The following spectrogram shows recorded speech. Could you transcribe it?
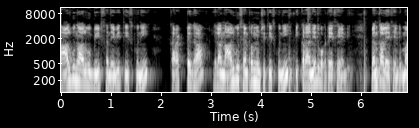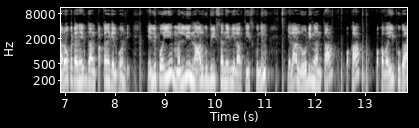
నాలుగు నాలుగు బీట్స్ అనేవి తీసుకుని కరెక్ట్గా ఇలా నాలుగు సెంటర్ నుంచి తీసుకుని ఇక్కడ అనేది ఒకటి వేసేయండి. వెనకాల వేసేయండి. మరొకటి అనేది దాని పక్కనకి వెళ్ళిపోండి. వెళ్ళిపోయి మళ్ళీ నాలుగు బీట్స్ అనేవి ఇలా తీసుకుని ఇలా లోడింగ్ అంతా ఒక ఒక వైపుగా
